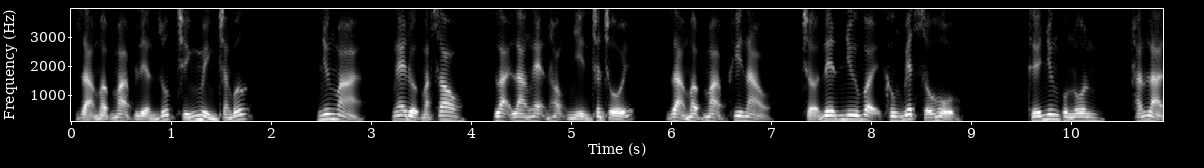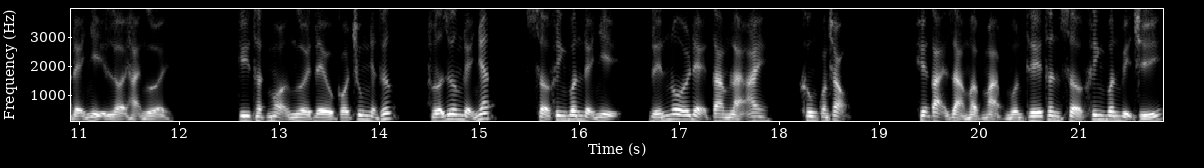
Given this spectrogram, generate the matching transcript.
giả mập mạp liền giúp chính mình trang bước. Nhưng mà, nghe được mặt sau, lại là nghẹn họng nhìn chân chối, giả mập mạp khi nào, trở nên như vậy không biết xấu hổ. Thế nhưng cùng nôn, hắn là đệ nhị lợi hại người. Kỳ thật mọi người đều có chung nhận thức, hứa dương đệ nhất, sở khinh vân đệ nhị, đến nỗi đệ tam là ai, không quan trọng. Hiện tại giả mập mạp muốn thế thân sở khinh vân vị trí,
